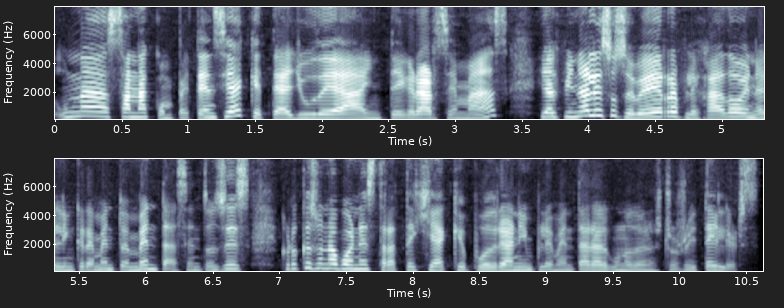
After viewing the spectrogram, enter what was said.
una sana competencia que te ayude a integrarse más y al final eso se ve reflejado en el incremento en ventas. Entonces creo que es una buena estrategia que podrían implementar algunos de nuestros retailers.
